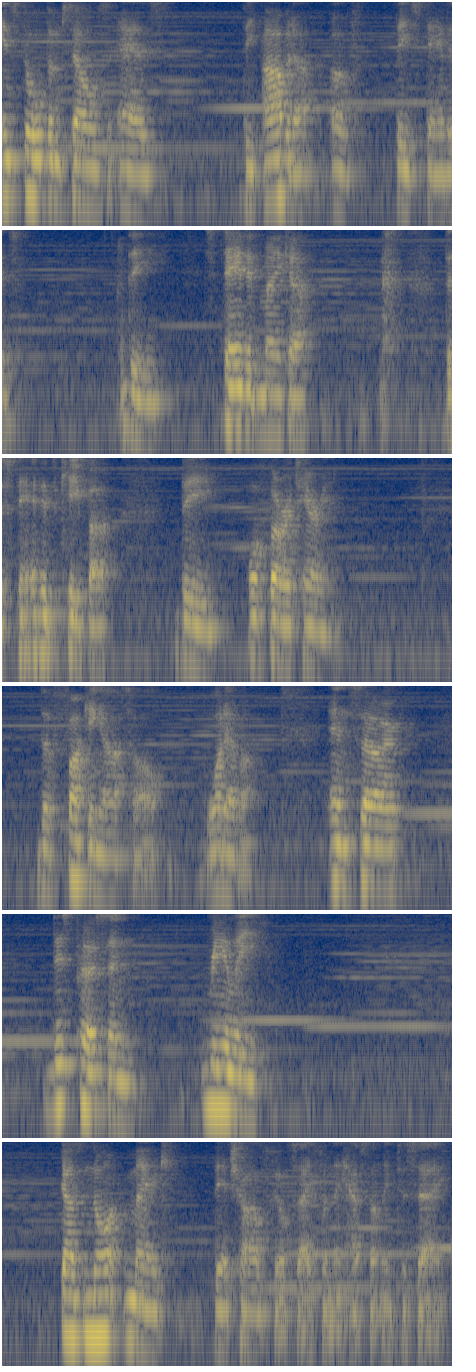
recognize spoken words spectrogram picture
installed themselves as the arbiter of these standards, the standard maker, the standards keeper, the authoritarian the fucking asshole, whatever. And so this person really does not make their child feel safe when they have something to say.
